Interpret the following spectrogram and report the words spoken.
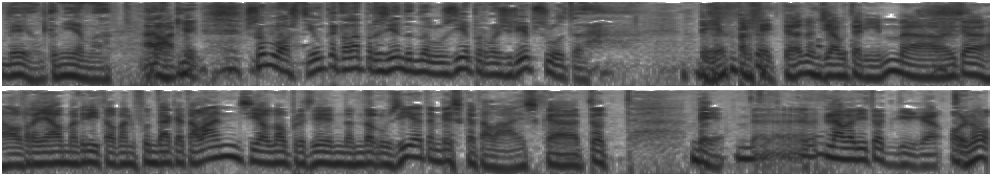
Bé, el tenia a mà. Ara, Va, aquí. bé. Som l'hòstia, un català president d'Andalusia per majoria absoluta. Bé, perfecte, doncs ja ho tenim. Uh, el Real Madrid el van fundar catalans i el nou president d'Andalusia també és català. És que tot... Bé, eh, anava a dir tot lliga, o no.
